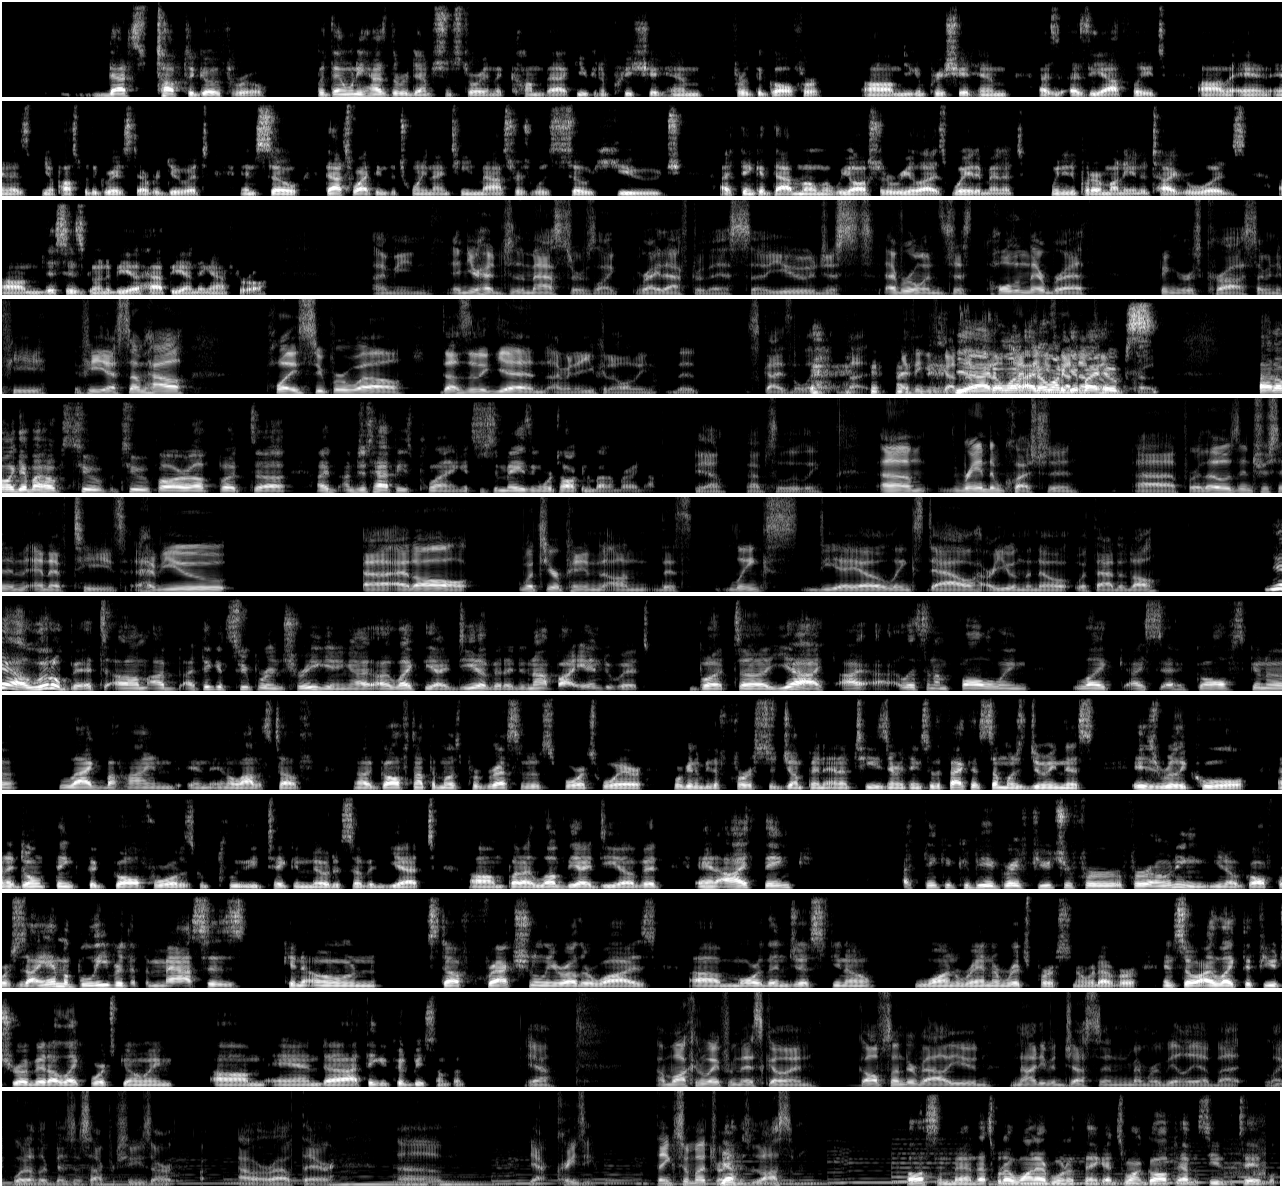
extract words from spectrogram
that's tough to go through. But then when he has the redemption story and the comeback, you can appreciate him for the golfer. Um, you can appreciate him as as the athlete um, and and as you know possibly the greatest to ever do it. And so that's why I think the 2019 Masters was so huge. I think at that moment we all should have realized, wait a minute, we need to put our money into Tiger Woods. Um, this is going to be a happy ending after all. I mean, and you're headed to the Masters like right after this, so you just everyone's just holding their breath, fingers crossed. I mean, if he if he uh, somehow plays super well, does it again, I mean, you can only the sky's the limit. But I think he's got. yeah, I don't want I, I don't want to get my hopes. I don't want to get my hopes too too far up, but uh, I, am just happy he's playing. It's just amazing we're talking about him right now. Yeah, absolutely. Um, random question uh, for those interested in NFTs: Have you uh, at all what's your opinion on this Links DAO, Links DAO? Are you in the know with that at all? Yeah, a little bit. Um, I, I think it's super intriguing. I, I, like the idea of it. I did not buy into it, but uh, yeah, I, I, I, listen. I'm following. Like I said, golf's gonna lag behind in, in a lot of stuff. Uh, golf's not the most progressive of sports where we're going to be the first to jump in NFTs and everything. So the fact that someone's doing this is really cool. And I don't think the golf world has completely taken notice of it yet. Um, but I love the idea of it. And I think I think it could be a great future for for owning, you know, golf courses. I am a believer that the masses can own stuff fractionally or otherwise, uh, more than just, you know, one random rich person or whatever. And so I like the future of it. I like where it's going. Um, and uh, I think it could be something. Yeah. I'm walking away from this going, golf's undervalued, not even just in memorabilia, but like what other business opportunities are are out there. Um, yeah, crazy. Thanks so much, Ryan. Yeah. This was awesome. Awesome, man. That's what I want everyone to think. I just want golf to have a seat at the table.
